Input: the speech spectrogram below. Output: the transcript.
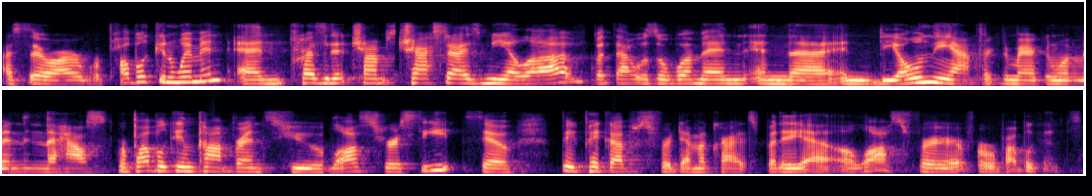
as there are Republican women. And President Trump chastised Mia Love, but that was a woman in the in the only African American woman in the House Republican Republican conference who lost her seat. So big pickups for Democrats, but a, a loss for, for Republicans.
